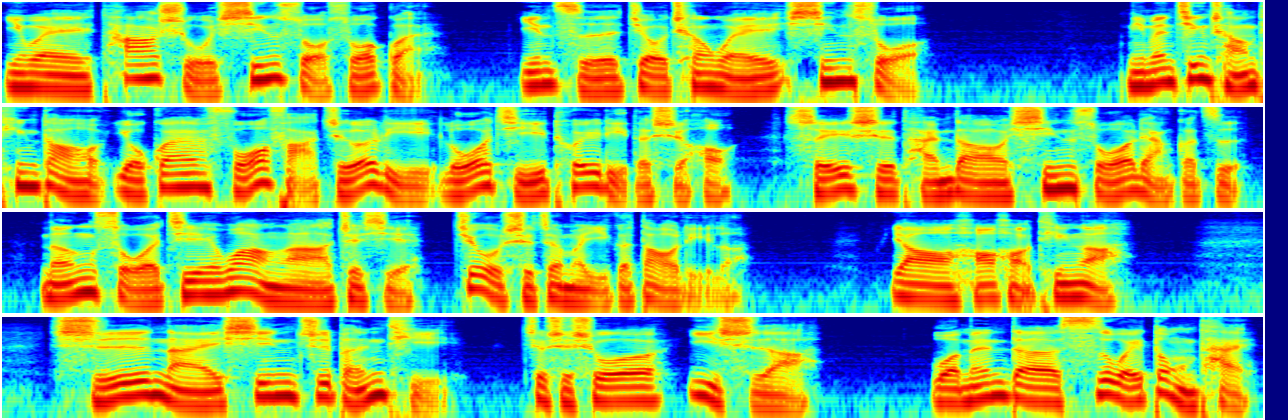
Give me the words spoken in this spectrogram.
因为它属心所所管，因此就称为心所。你们经常听到有关佛法哲理、逻辑推理的时候，随时谈到“心所”两个字，能所皆忘啊，这些就是这么一个道理了。要好好听啊！识乃心之本体，就是说意识啊，我们的思维动态，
